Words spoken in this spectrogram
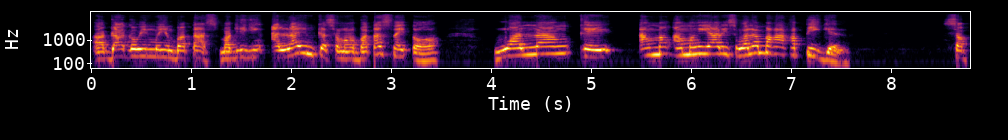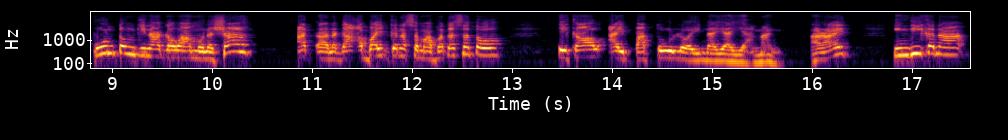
Uh, gagawin mo yung batas. Magiging align ka sa mga batas na ito. Walang, eh, ang, ang mangyayari, walang makakapigil. Sa puntong ginagawa mo na siya, at uh, nag-a-abide ka na sa mga batas na to, ikaw ay patuloy na yayaman. Alright? Hindi ka na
